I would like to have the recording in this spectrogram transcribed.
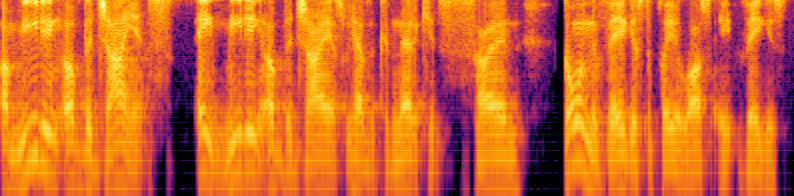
a meeting of the Giants. A meeting of the Giants. We have the Connecticut Sun going to Vegas to play the Las Vegas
